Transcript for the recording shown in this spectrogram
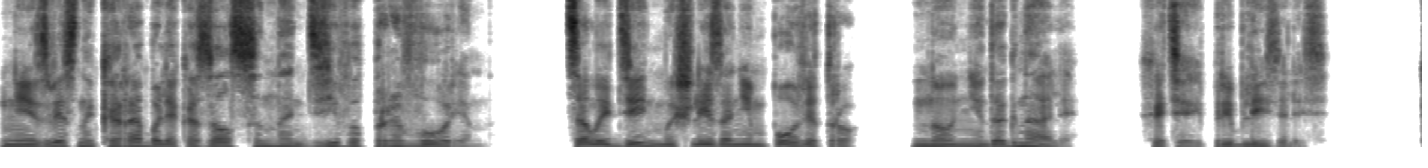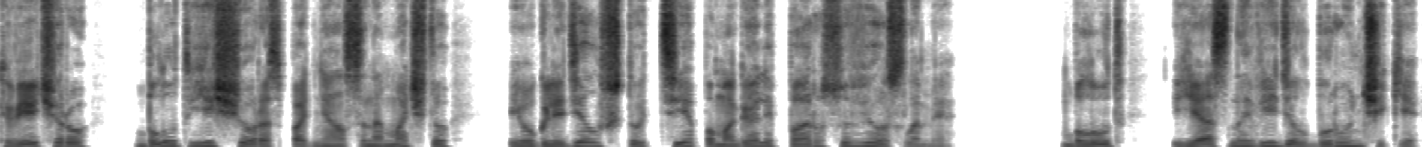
Неизвестный корабль оказался на диво проворен. Целый день мы шли за ним по ветру, но не догнали, хотя и приблизились. К вечеру Блуд еще раз поднялся на мачту и углядел, что те помогали парусу веслами. Блуд ясно видел бурунчики,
